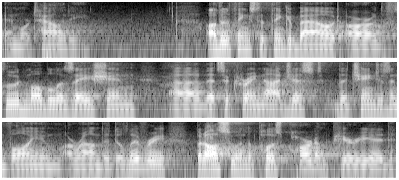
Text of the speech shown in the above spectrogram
and mortality. Other things to think about are the fluid mobilization uh, that's occurring not just the changes in volume around the delivery, but also in the postpartum period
